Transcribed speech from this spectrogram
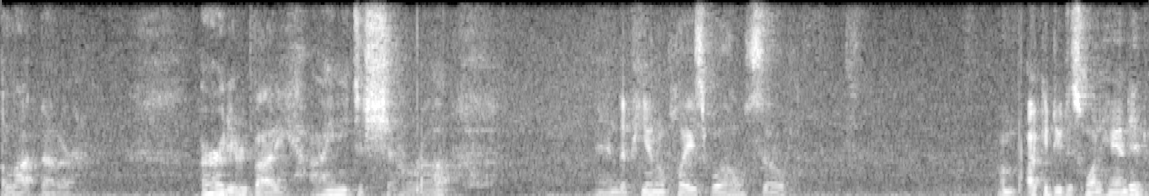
a lot better. All right, everybody, I need to shower up. And the piano plays well, so um, I could do this one-handed.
